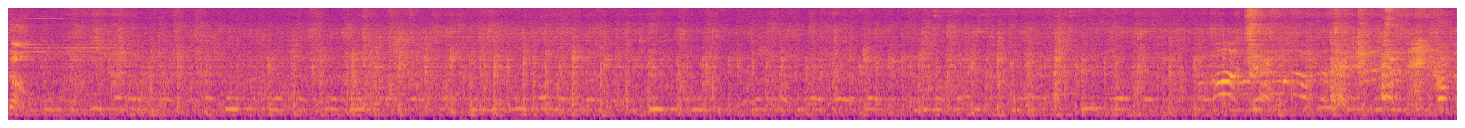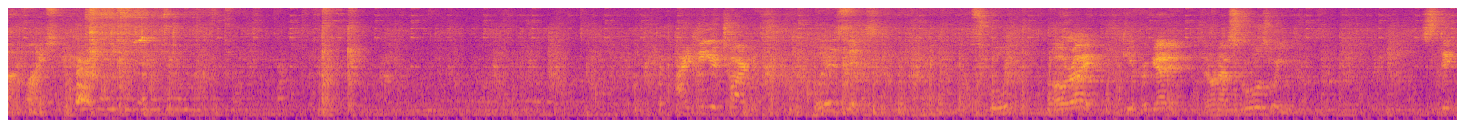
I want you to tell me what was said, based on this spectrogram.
Go. ID your target. What is this? School? All right. it. They don't have schools where you come. Stick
